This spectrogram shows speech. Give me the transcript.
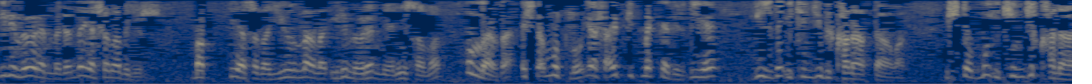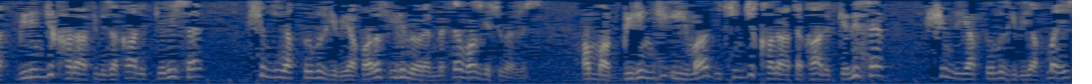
İlim öğrenmeden de yaşanabilir. Bak piyasada yığınlarla ilim öğrenmeyen insan var. Bunlar da işte mutlu yaşayıp gitmektedir diye bizde ikinci bir kanaat daha var. İşte bu ikinci kanaat, birinci kanaatimize galip gelirse şimdi yaptığımız gibi yaparız, ilim öğrenmekten vazgeçiveririz. Ama birinci iman, ikinci kanaate galip gelirse şimdi yaptığımız gibi yapmayız.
